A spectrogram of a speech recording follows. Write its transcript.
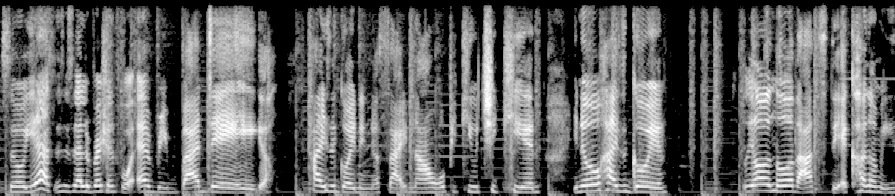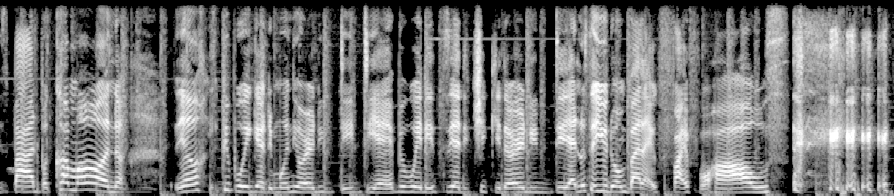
So, yes, this is celebration for everybody. How is it going in your side now? Hope you kill chicken. You know, how is it going? We all know that the economy is bad, but come on. You know, people will get the money already did yeah. People will they the chicken already did. I know say you don't buy like five for house.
